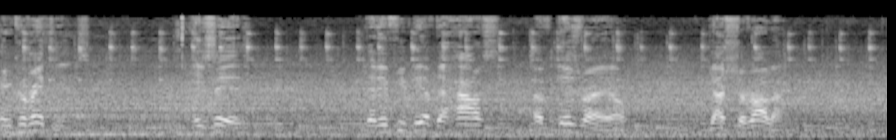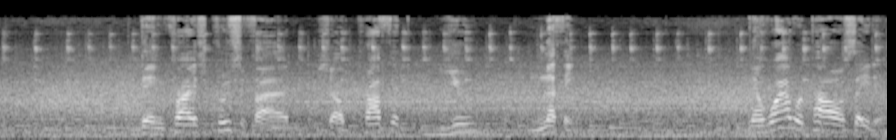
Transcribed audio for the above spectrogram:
in Corinthians, he says that if you build the house of Israel, Yasharallah, then Christ crucified shall profit you nothing. Now, why would Paul say that?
